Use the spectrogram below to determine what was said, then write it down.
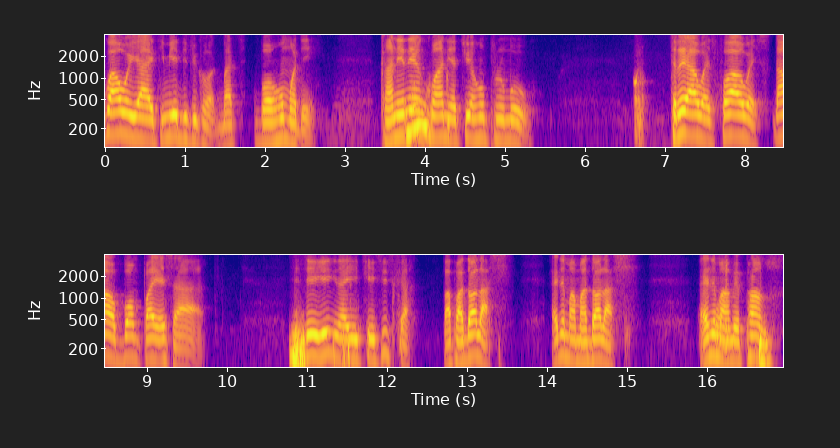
nkwa wo yɛ a it may difficult but bɔ ho mɔden. Kane ne nkwa ne ɛtu ɛho pono mu Three hours, four hours, na ɔbɔ mpa yɛ saa. Ɛsɛ yɛn nyinaa yɛ kye sika, papa dollars, ɛne mama dollars, ɛne maame pounds,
